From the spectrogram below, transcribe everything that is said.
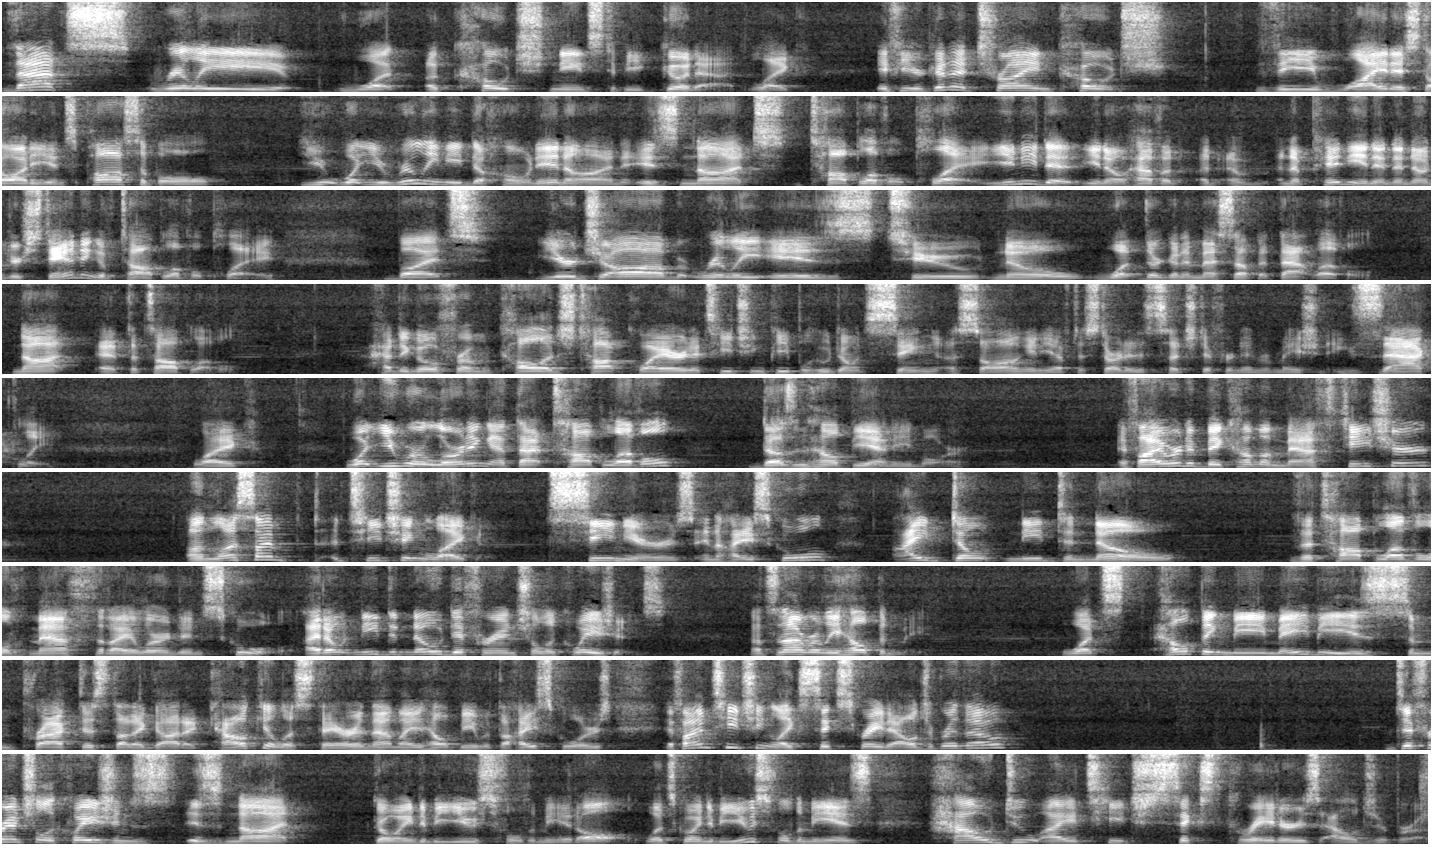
that's really what a coach needs to be good at. Like if you're going to try and coach the widest audience possible, you what you really need to hone in on is not top level play. You need to you know have an opinion and an understanding of top level play, but your job really is to know what they're going to mess up at that level, not at the top level. Had to go from college top choir to teaching people who don't sing a song, and you have to start at such different information. Exactly, like what you were learning at that top level doesn't help you anymore. If I were to become a math teacher, unless I'm teaching like seniors in high school, I don't need to know the top level of math that I learned in school. I don't need to know differential equations. That's not really helping me. What's helping me maybe is some practice that I got at calculus there, and that might help me with the high schoolers. If I'm teaching like sixth grade algebra, though, differential equations is not going to be useful to me at all. What's going to be useful to me is how do I teach sixth graders algebra?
